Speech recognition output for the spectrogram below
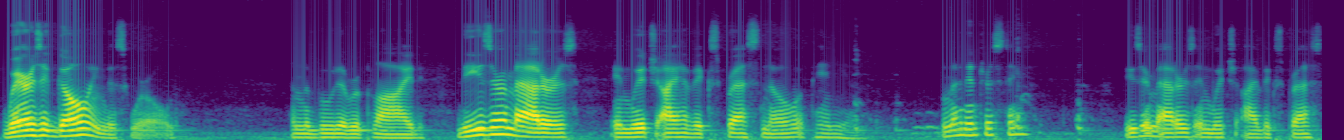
Where is it going, this world? And the Buddha replied, These are matters in which I have expressed no opinion. Isn't that interesting? These are matters in which I've expressed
